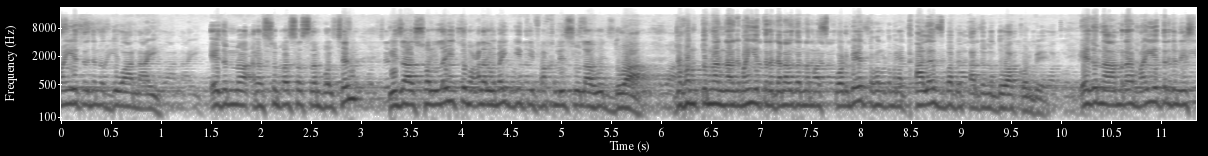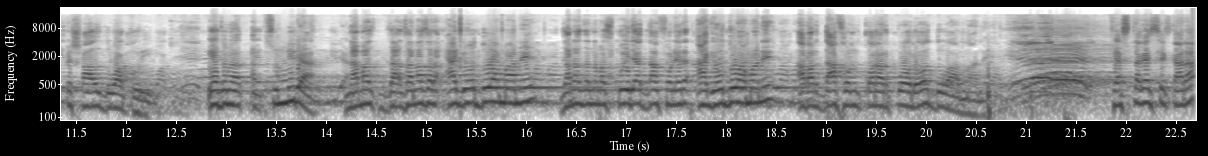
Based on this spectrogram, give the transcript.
মাইয়াতের জন্য দোয়া নাই। আলাইহি বলছেন, ইজা আলাল দোয়া। যখন তোমরা মাইয়াতের জানাজার নামাজ তখন তোমরা ভাবে তার জন্য দোয়া করবে। আমরা মাইয়াতের জন্য স্পেশাল দোয়া করি। এই সুন্নিরা নামাজ জানাজার আগেও দোয়া মানে জানাজার নামাজ কইরা দাফনের আগেও দোয়া মানে আবার দাফন করার পরও দোয়া মানে। ফেস্তা কারা?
